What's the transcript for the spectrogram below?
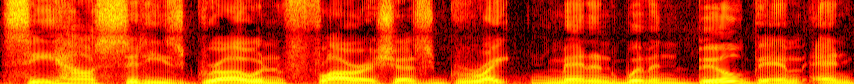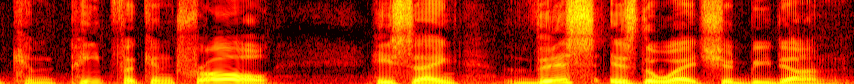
See how cities grow and flourish as great men and women build them and compete for control. He's saying, This is the way it should be done.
